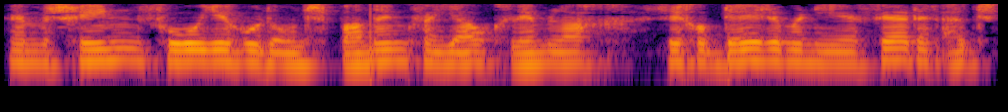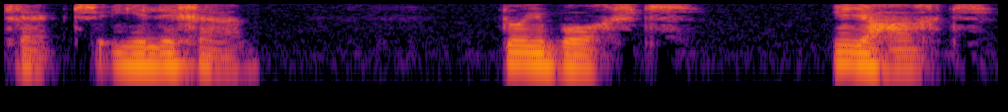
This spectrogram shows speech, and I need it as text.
En misschien voel je hoe de ontspanning van jouw glimlach zich op deze manier verder uitstrekt in je lichaam, door je borst, in je hart.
